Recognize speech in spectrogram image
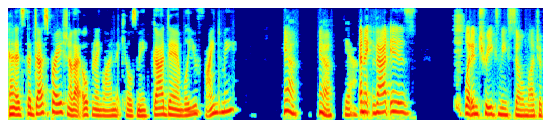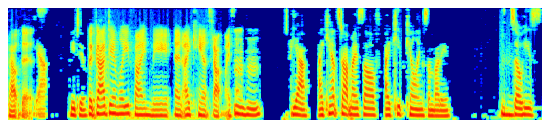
And it's the desperation of that opening line that kills me. God damn, will you find me? Yeah. Yeah. Yeah. And I, that is what intrigues me so much about this. Yeah. Me too. The goddamn will you find me and I can't stop myself. Mm-hmm. Yeah. I can't stop myself. I keep killing somebody. Mhm. So he's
